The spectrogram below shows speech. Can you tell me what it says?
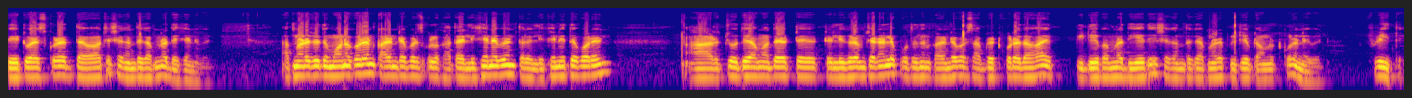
ডেট ওয়াইজ করে দেওয়া আছে, সেখান থেকে আপনারা দেখে নেবেন। আপনারা যদি মনে করেন কারেন্ট অ্যাফেয়ার্সগুলো খাতায় লিখে নেবেন, তাহলে লিখে নিতে পারেন। আর যদি আমাদের টেলিগ্রাম চ্যানেলে প্রতিদিন কারেন্ট অ্যাফেয়ার্স আপডেট করে দেওয়া হয় পিডিএফ আমরা দিয়ে দিই, সেখান থেকে আপনারা পিডিএফ ডাউনলোড করে নেবেন ফ্রিতে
